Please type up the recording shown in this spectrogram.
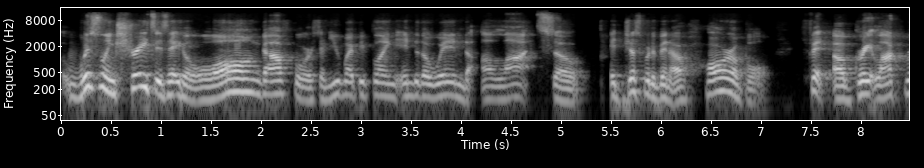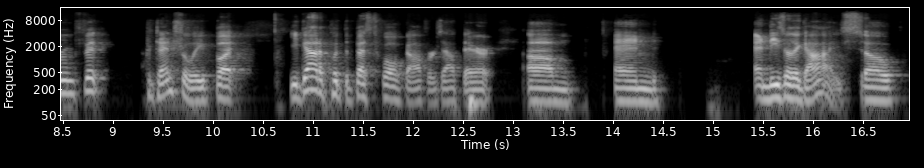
Whistling Straits is a long golf course, and you might be playing into the wind a lot. So it just would have been a horrible fit, a great locker room fit potentially, but you got to put the best 12 golfers out there. Um, and and these are the guys. So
